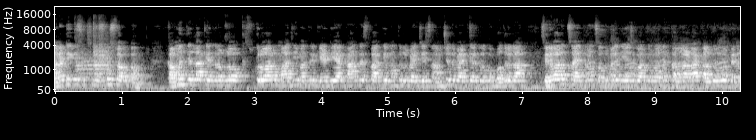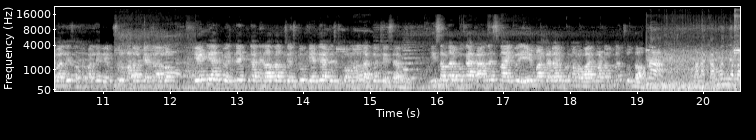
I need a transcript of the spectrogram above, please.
మన టీవీ సిక్స్ న్యూస్కు స్వాగతం. ఖమ్మం జిల్లా కేంద్రంలో శుక్రవారం మాజీ మంత్రి కేటీఆర్ కాంగ్రెస్ పార్టీ మంత్రులపై చేసిన అనుచిత వ్యాఖ్యలకు బదులుగా శనివారం సాయంత్రం సొత్తపల్లి నియోజకవర్గంలోని తల్లాడ కల్లూరు పెనవల్లి సొత్తపల్లి వేంసూరు మండల కేంద్రాల్లో కేటీఆర్కు వ్యతిరేకంగా నినాదాలు చేస్తూ కేటీఆర్ దిష్టి బొమ్మను దగ్ధం చేశారు. ఈ సందర్భంగా కాంగ్రెస్ నాయకులు ఏమి మాట్లాడారు? ఇప్పుడు మన వారి మాటలను చూద్దాం. మన ఖమ్మం జిల్లా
